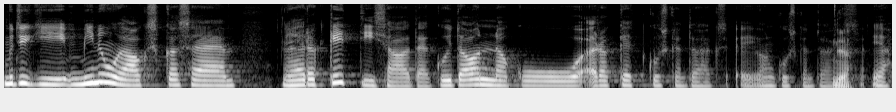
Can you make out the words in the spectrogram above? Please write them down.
muidugi minu jaoks ka see äh, raketisaade, kui ta on nagu Rakett kuuskümmend üheksa, ei, on kuuskümmend üheksa, jah.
